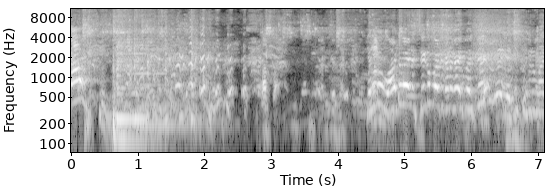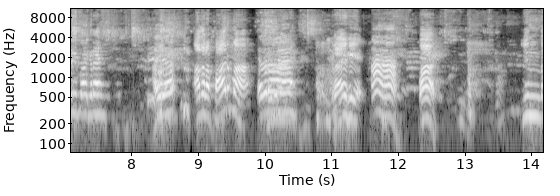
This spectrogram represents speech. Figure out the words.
ஏய்! என்னமோ ஓட்ட வயல சிகப்பாட்டு கணக்காய் போச்சு? எதுக்கு மாதிரி பாக்குறேன்? ஐயா அதுல பாருமா. எதனால ரேகைய. ஆ ஆ. பார். இந்த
